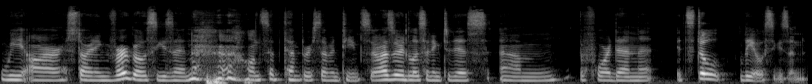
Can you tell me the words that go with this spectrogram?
We are starting Virgo season on September 17th. So, as you're listening to this um, before then, it's still Leo season,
